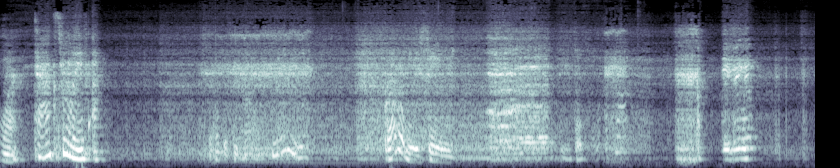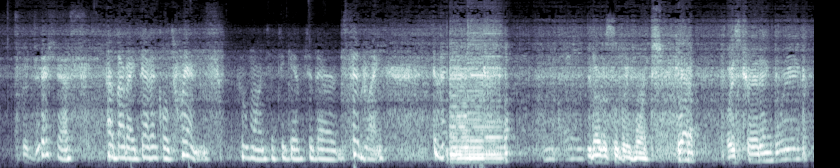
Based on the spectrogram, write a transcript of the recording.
for. Tax relief. Probably seems. Suspicious about identical twins who wanted to give to their sibling. You notice noticeably more. Get up. Voice trading.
